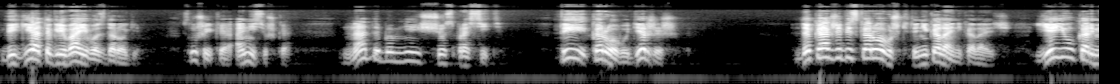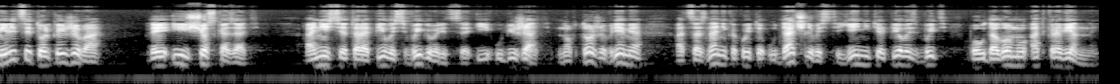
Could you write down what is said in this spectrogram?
Беги, отогревай его с дороги. Слушай-ка, Анисюшка, надо бы мне еще спросить. Ты корову держишь? Да как же без коровушки-то, Николай Николаевич? Ею кормилицей только и жива. Да и еще сказать. Анисия торопилась выговориться и убежать, но в то же время от сознания какой-то удачливости ей не терпелось быть по-удалому откровенной.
